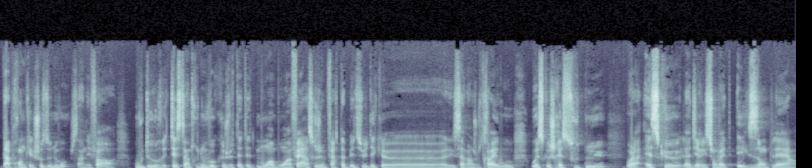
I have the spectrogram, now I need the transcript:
d'apprendre quelque chose de nouveau, c'est un effort, ou de tester un truc nouveau que je vais peut-être être moins bon à faire, est-ce que je vais me faire taper dessus dès que, euh, ça marche du travail, ou, ou est-ce que je serai soutenu? Voilà, est-ce que la direction va être exemplaire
